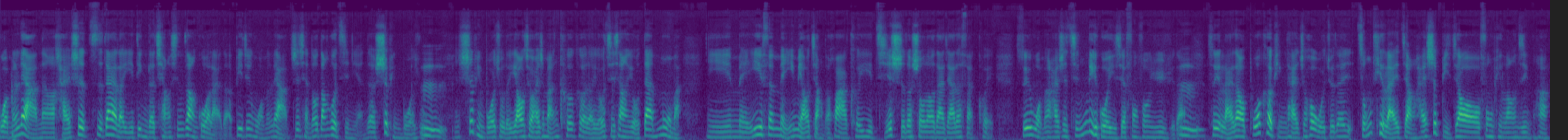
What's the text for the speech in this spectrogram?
我们俩呢还是自带了一定的强心脏过来的。毕竟我们俩之前都当过几年的视频博主，嗯，视频博主的要求还是蛮苛刻的，尤其像有弹幕嘛。你每一分每一秒讲的话，可以及时的收到大家的反馈，所以我们还是经历过一些风风雨雨的。嗯，所以来到播客平台之后，我觉得总体来讲还是比较风平浪静哈，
